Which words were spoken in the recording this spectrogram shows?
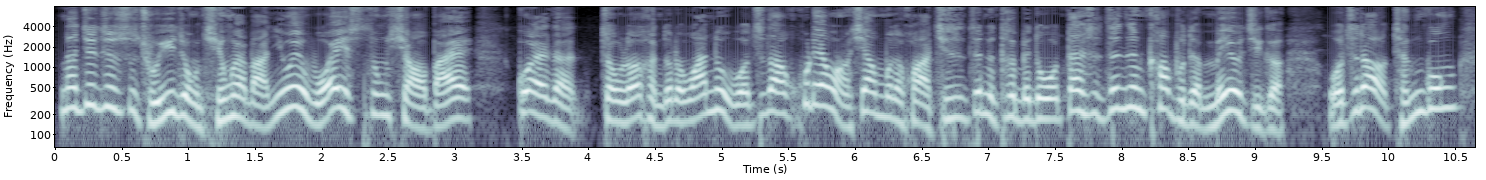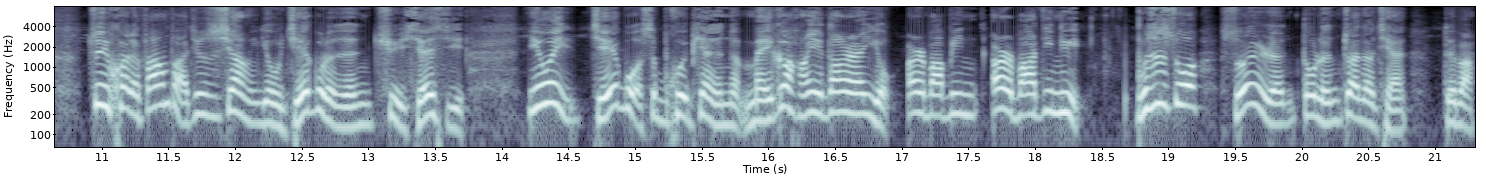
那这就是处于一种情怀吧。因为我也是从小白过来的，走了很多的弯路。我知道互联网项目的话，其实真的特别多，但是真正靠谱的没有几个。我知道成功最快的方法就是向有结果的人去学习，因为结果是不会骗人的。每个行业当然有二八定二八定律。不是说所有人都能赚到钱，对吧？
